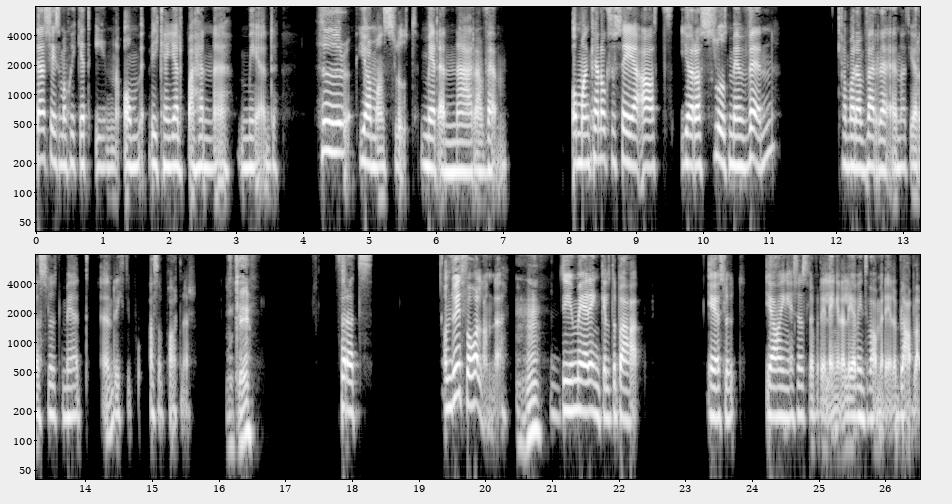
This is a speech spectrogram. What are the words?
Det är en tjej som har skickat in om vi kan hjälpa henne med hur gör man slut med en nära vän. Och man kan också säga att göra slut med en vän kan vara värre än att göra slut med en riktig alltså partner. Okej. För att om du är i ett förhållande, Mhm. det är ju mer enkelt att bara jag gör slut. Jag har ingen känsla för det längre eller jag vill inte vara med dig eller bla bla.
